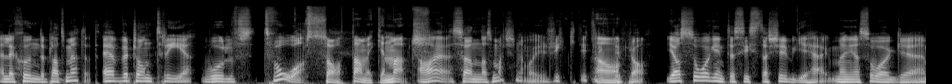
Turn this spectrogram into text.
Eller sjundeplatsmötet. Everton 3, Wolves 2. satan vilken match. Ja, ja, söndagsmatcherna var ju riktigt, Ja. riktigt bra. Jag såg inte sista 20 här, men jag såg, eh,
